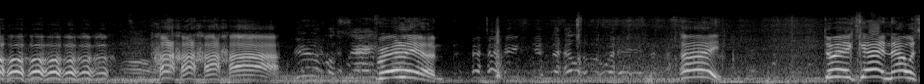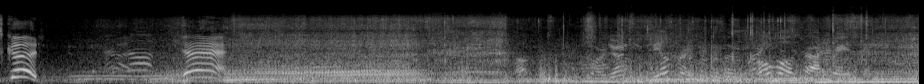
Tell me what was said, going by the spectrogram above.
Brilliant! Hey! Do it again, that was good! Yeah! We're doing some field racing, some oval track racing.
